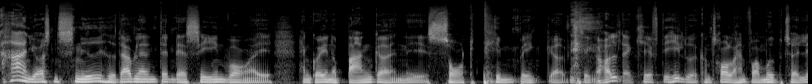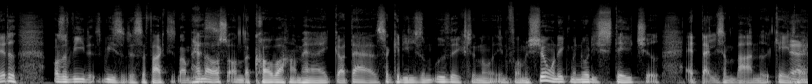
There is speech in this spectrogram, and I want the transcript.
har han jo også en snedighed. Der er blandt andet den der scene, hvor øh, han går ind og banker en øh, sort pimp, ikke? og vi tænker, hold da kæft, det er helt ud af kontrol, og han får ham ud på toilettet, og så viser, det sig faktisk, om han er også undercover, ham her, ikke? og der, så kan de ligesom udveksle noget information, ikke? men nu er de staged, at der ligesom bare er noget galt. Ja, ja.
